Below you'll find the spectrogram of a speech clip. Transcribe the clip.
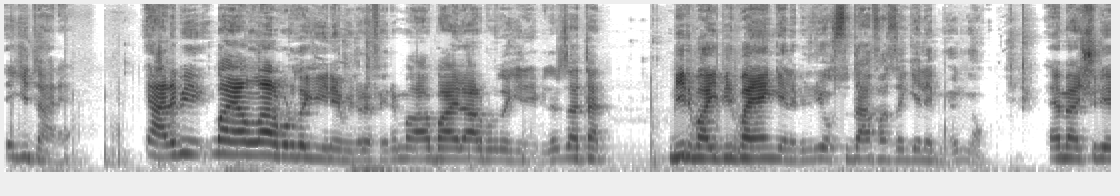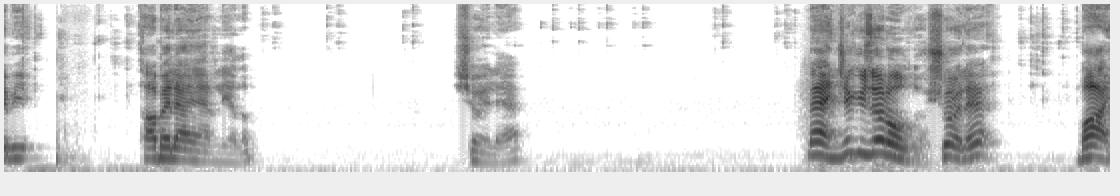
İki tane. Yani bir bayanlar burada giyinebilir efendim. Baylar burada giyinebilir. Zaten bir bay bir bayan gelebilir. Yoksa daha fazla gelemiyor. Yok. Hemen şuraya bir tabela ayarlayalım. Şöyle. Bence güzel oldu. Şöyle. Bay.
